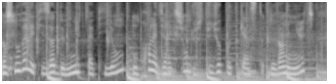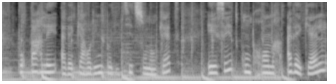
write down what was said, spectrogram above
Dans ce nouvel épisode de Minute Papillon, on prend la direction du studio podcast de 20 minutes pour parler avec Caroline Politi de son enquête et essayer de comprendre avec elle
